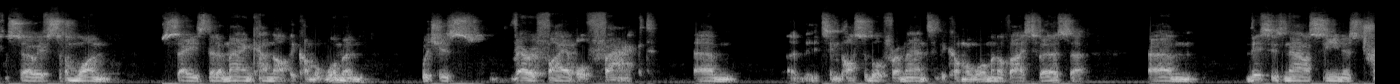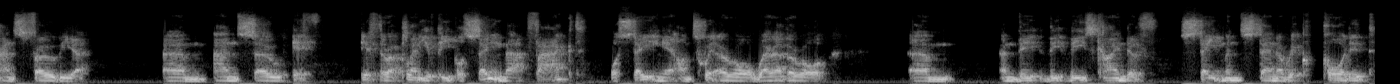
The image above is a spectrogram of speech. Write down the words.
so if someone says that a man cannot become a woman, which is verifiable fact, um, it's impossible for a man to become a woman or vice versa. Um, this is now seen as transphobia. Um, and so if if there are plenty of people saying that fact or stating it on Twitter or wherever, or um, and the, the, these kind of statements then are recorded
